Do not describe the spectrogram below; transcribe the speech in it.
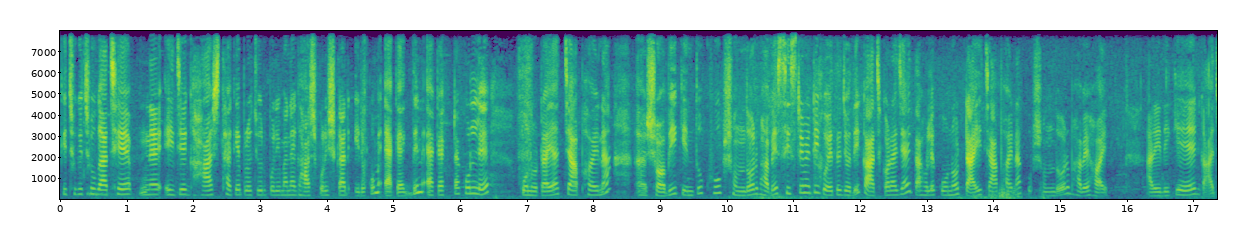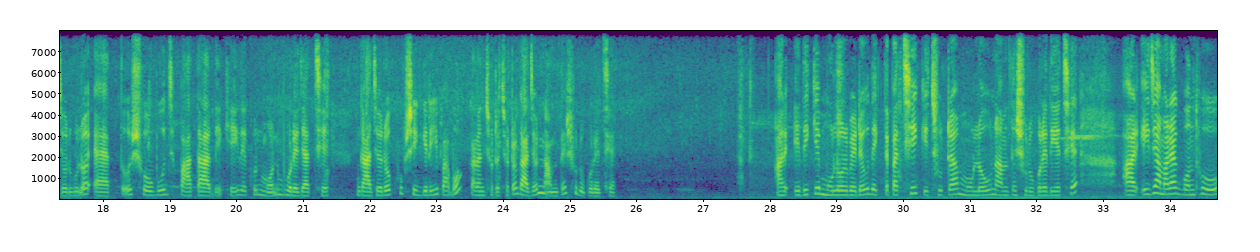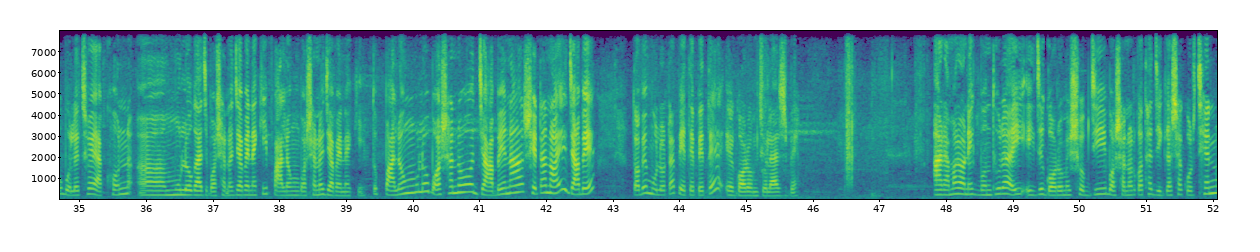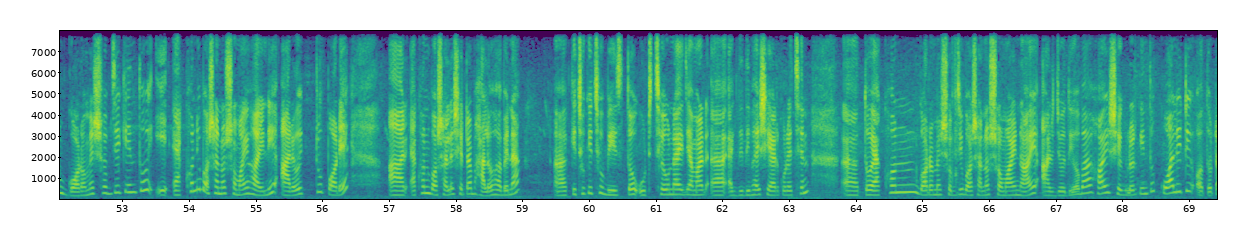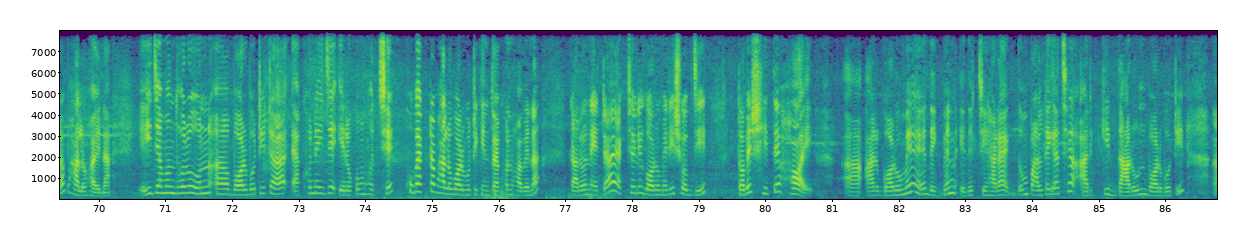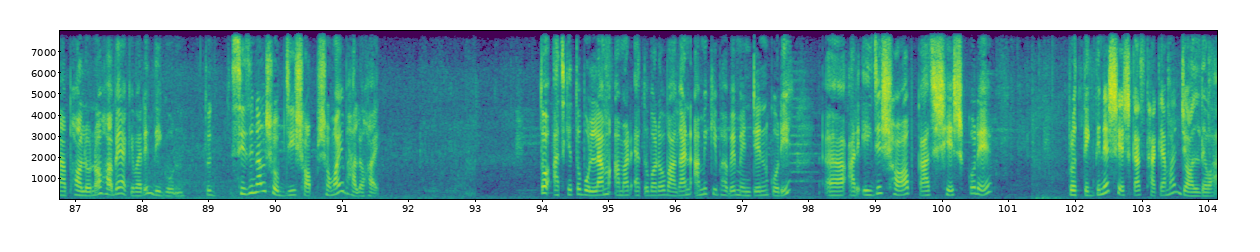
কিছু কিছু গাছে এই যে ঘাস থাকে প্রচুর পরিমাণে, ঘাস পরিষ্কার এরকম এক এক দিন এক একটা করলে কোনোটাই আর চাপ হয় না। সবই কিন্তু খুব সুন্দরভাবে সিস্টেমেটিক ওয়েতে যদি কাজ করা যায় তাহলে কোনোটাই চাপ হয় না, খুব সুন্দরভাবে হয়। আর এদিকে গাজরগুলো এত সবুজ পাতা দেখেই দেখুন মন ভরে যাচ্ছে। গাজরও খুব শিগগিরই পাবো, কারণ ছোট ছোট গাজর নামতে শুরু করেছে। আর এদিকে মূলোর বেডেও দেখতে পাচ্ছি কিছুটা মূলও নামতে শুরু করে দিয়েছে। আর এই যে আমার এক বন্ধু বলেছ, এখন মূলো গাছ বসানো যাবে নাকি? পালং বসানো যাবে নাকি? তো পালং মূলো বসানো যাবে না, সেটা নয়, যাবে। তবে মূলোটা পেতে পেতে এ গরম চলে আসবে। আর আমার অনেক বন্ধুরাই এই যে গরমের সবজি বসানোর কথা জিজ্ঞাসা করছেন, গরমের সবজি কিন্তু এখনই বসানোর সময় হয়নি, আরও একটু পরে। আর এখন বসালে সেটা ভালো হবে না। কিছু কিছু বীজ তো উঠছেও নাই যে আমার এক দিদিভাই শেয়ার করেছেন। তো এখন গরমের সবজি বসানোর সময় নয়, আর যদিও বা হয় সেগুলোর কিন্তু কোয়ালিটি অতটা ভালো হয় না। এই যেমন ধরুন বরবটিটা এখন এই যে এরকম হচ্ছে, খুব একটা ভালো বরবটি কিন্তু এখন হবে না, কারণ এটা অ্যাকচুয়ালি গরমেরই সবজি। তবে শীতে হয় আর গরমে দেখবেন এদের চেহারা একদম পাল্টে গেছে, আর কি দারুণ বরবটি ফলনও হবে একেবারে দ্বিগুণ। তো সিজনাল সবজি সব সময় ভালো হয়। তো আজকে তো বললাম আমার এত বড় বাগান, আমি কীভাবে মেনটেন করি? আর এই যে সব কাজ শেষ করে প্রত্যেক দিনের শেষ কাজ থাকে আমার জল দেওয়া।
